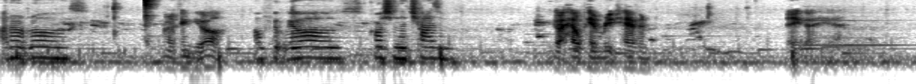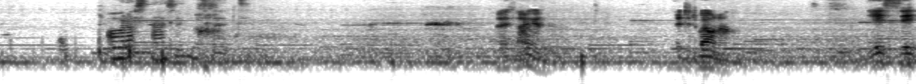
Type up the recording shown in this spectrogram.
I don't know. I don't think you are. I think we are crossing the chasm. You gotta help him reach heaven. There you go, yeah. Oh, that's nice, isn't it? They're hanging. They did well now. Yes, it.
